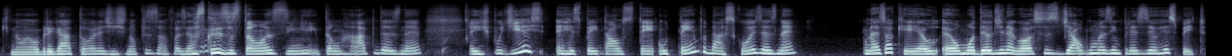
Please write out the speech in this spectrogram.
que não é obrigatório, a gente não precisa fazer as coisas tão assim, tão rápidas, né? A gente podia eh, respeitar te o tempo das coisas, né? Mas ok, é o, é o modelo de negócios de algumas empresas eu respeito.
